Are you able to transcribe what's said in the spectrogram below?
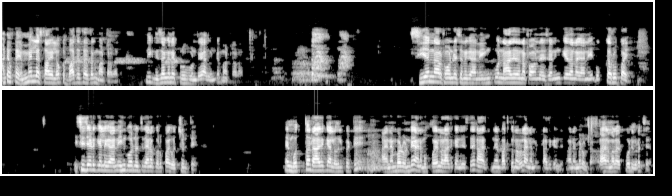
అంటే ఒక ఎమ్మెల్యే స్థాయిలో ఒక బాధ్యతగా మాట్లాడాలి. నీకు నిజంగానే ప్రూఫ్ ఉండే అది ఉంటే మాట్లాడాలి. సిఎన్ఆర్ ఫౌండేషన్ కానీ ఇంకో నాదేదన్నా ఫౌండేషన్ ఇంకేదన్నా కానీ ఒక్క రూపాయి ఇసిజెడ్కి వెళ్ళి కానీ ఇంకోటి నుంచి కానీ ఒక రూపాయి వచ్చి ఉంటే. నేను మొత్తం రాజకీయాలు వదిలిపెట్టి ఆయన ఎంబడి ఉండి ఆయన ముప్పై ఏళ్ళు రాజకీయం చేస్తే నా నేను బతుకున్న రోజులు ఆయన ఎంబడి రాజకీయం ఆయన ఎంబడి ఉంటాను ఆయన మళ్ళీ పోటీ కూడా చేయరు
